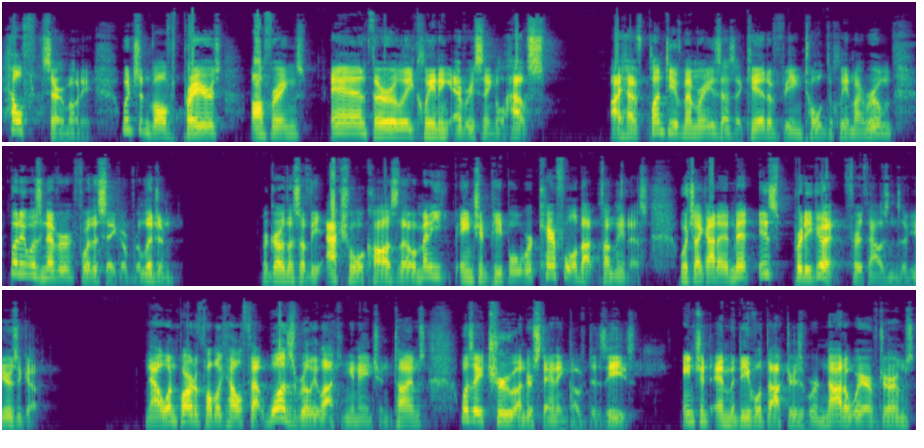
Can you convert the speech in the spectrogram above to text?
health ceremony, which involved prayers, offerings, and thoroughly cleaning every single house. I have plenty of memories as a kid of being told to clean my room, but it was never for the sake of religion. Regardless of the actual cause, though, many ancient people were careful about cleanliness, which I gotta admit is pretty good for thousands of years ago. Now, one part of public health that was really lacking in ancient times was a true understanding of disease. Ancient and medieval doctors were not aware of germs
